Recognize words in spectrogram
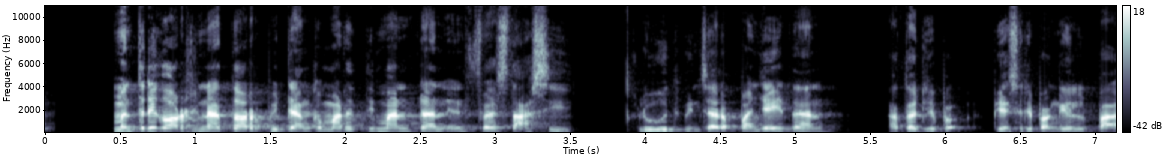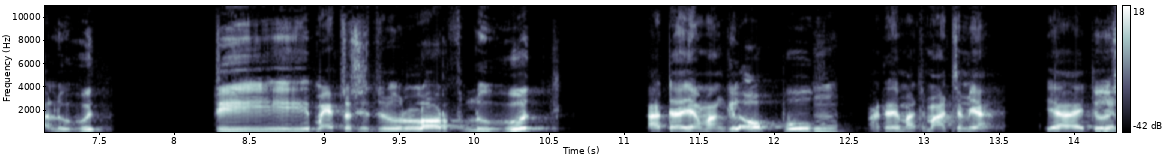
Menteri Koordinator Bidang Kemaritiman dan Investasi Luhut Binsar Panjaitan atau dia biasa dipanggil Pak Luhut di medsos itu Lord Luhut ada yang manggil opung ada yang macam-macam ya ya itu Ya,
